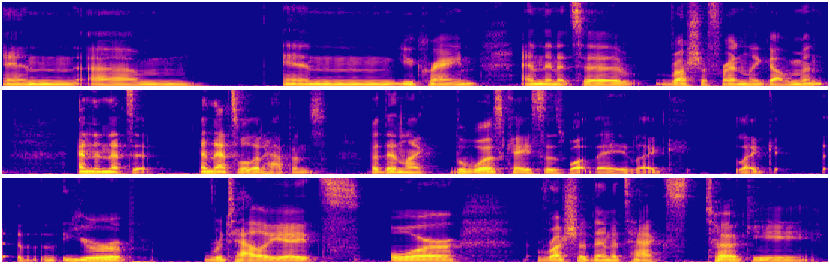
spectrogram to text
in um in ukraine and then it's a russia friendly government and then that's it. And that's all that happens. But then like the worst case is what they like like Europe retaliates or Russia then attacks Turkey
